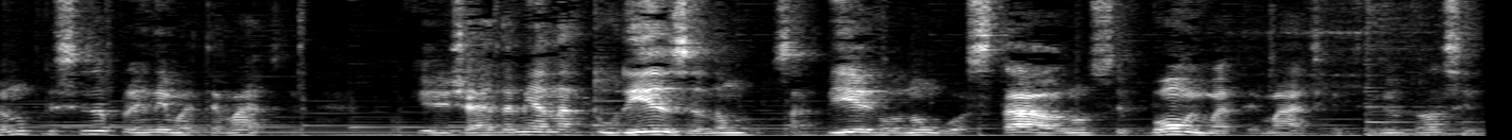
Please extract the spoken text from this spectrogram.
eu não preciso aprender matemática, já é da minha natureza não saber ou não gostar ou não ser bom em matemática, entendeu? Então, assim,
